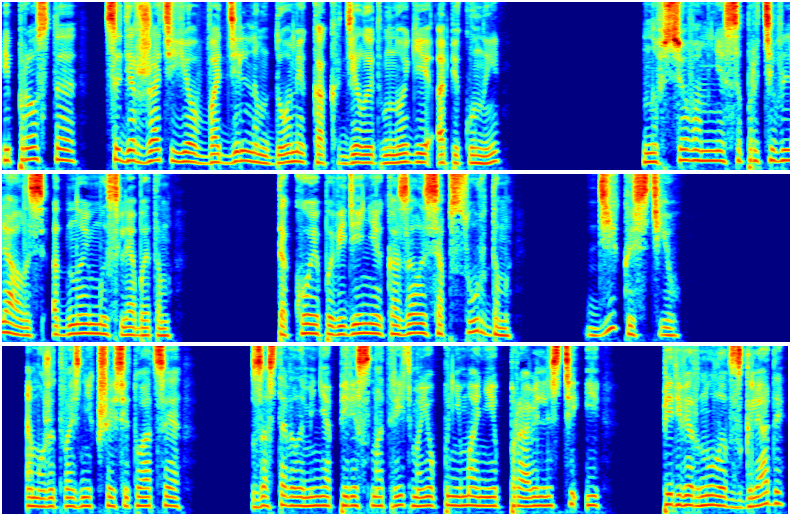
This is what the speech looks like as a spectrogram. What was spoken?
и просто содержать ее в отдельном доме, как делают многие опекуны. Но все во мне сопротивлялось одной мысли об этом. Такое поведение казалось абсурдом, дикостью. А может, возникшая ситуация заставила меня пересмотреть мое понимание правильности и перевернула взгляды?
